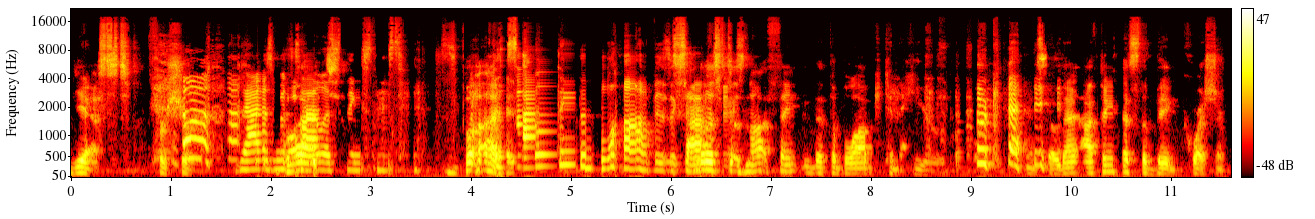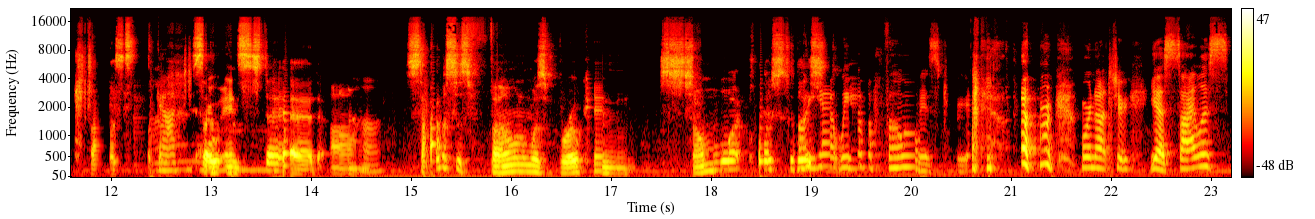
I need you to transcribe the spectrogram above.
Yes, for sure. That is what But- Silas thinks this is. But Silas thinks the blob is Silas creature. does not think that the blob can hear. Okay. And so that I think that's the big question for Silas. Gotcha. So instead, um, Uh-huh. Silas's phone was broken somewhat close to this. Oh yeah, we have a phone mystery. We're not sure. Yes, Silas.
